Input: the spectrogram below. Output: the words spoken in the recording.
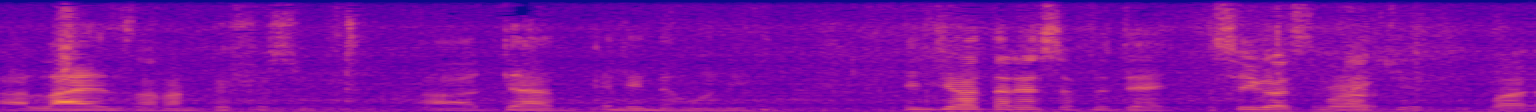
uh, lions around Street uh, Dam early in the morning. Enjoy the rest of the day. See you guys tomorrow. Thank you. Bye.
